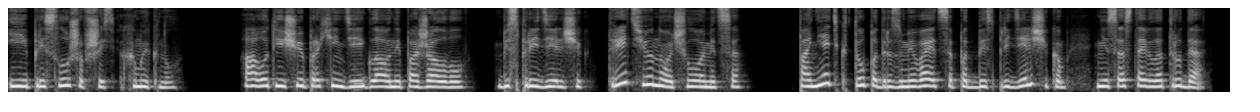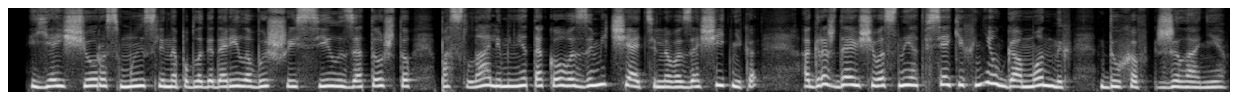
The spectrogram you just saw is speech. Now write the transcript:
и, прислушавшись, хмыкнул. А вот еще и прохиндей главный пожаловал. Беспредельщик. Третью ночь ломится. Понять, кто подразумевается под беспредельщиком, не составило труда. Я еще раз мысленно поблагодарила высшие силы за то, что послали мне такого замечательного защитника, ограждающего сны от всяких неугомонных духов желания.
